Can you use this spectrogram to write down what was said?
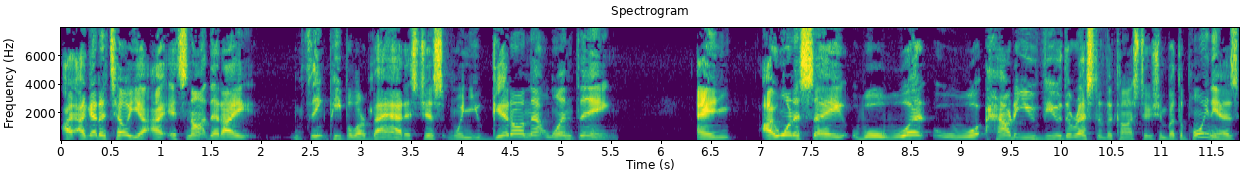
I, I got to tell you, I, it's not that I think people are bad. It's just when you get on that one thing, and I want to say, well, what? How do you view the rest of the Constitution? But the point is,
